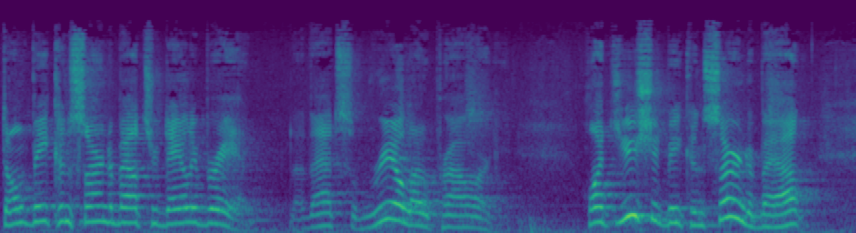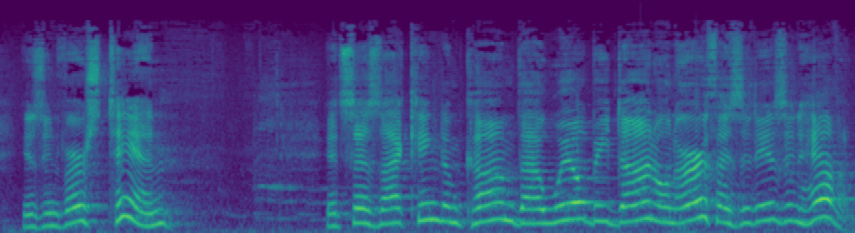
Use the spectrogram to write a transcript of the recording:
Don't be concerned about your daily bread. That's real low priority. What you should be concerned about is in verse 10. It says, Thy kingdom come, thy will be done on earth as it is in heaven.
